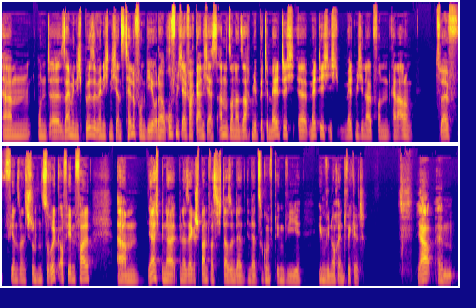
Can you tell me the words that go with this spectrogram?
Ähm, und äh, sei mir nicht böse, wenn ich nicht ans Telefon gehe oder ruf mich einfach gar nicht erst an, sondern sag mir bitte melde dich, äh, melde dich, ich melde mich innerhalb von, keine Ahnung, 12, 24 Stunden zurück auf jeden Fall. Ähm, ja, ich bin da, bin da sehr gespannt, was sich da so in der, in der Zukunft irgendwie, irgendwie noch entwickelt. Ja, ähm,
